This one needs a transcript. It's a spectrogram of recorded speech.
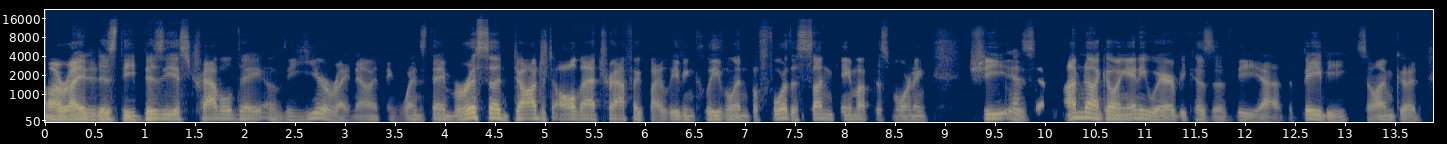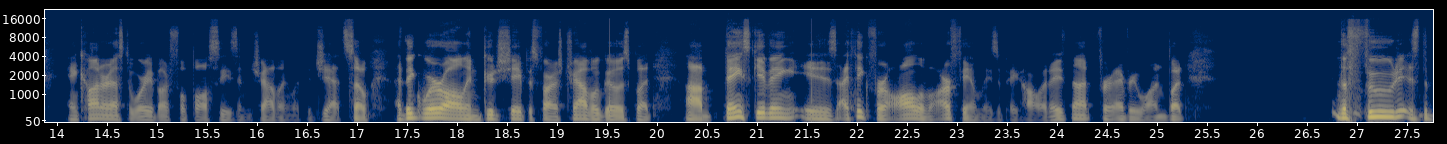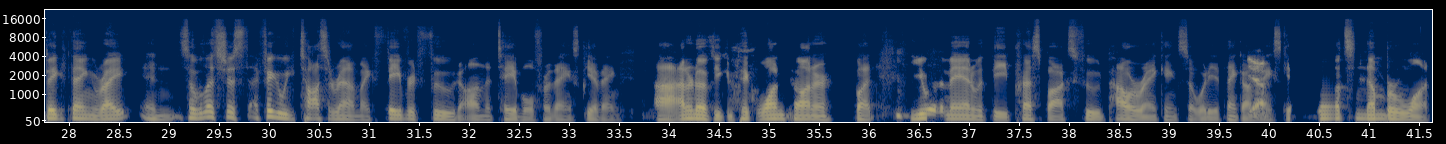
All right. It is the busiest travel day of the year right now. I think Wednesday. Marissa dodged all that traffic by leaving Cleveland before the sun came up this morning. She is, I'm not going anywhere because of the uh, the baby, so I'm good. And Connor has to worry about football season and traveling with the Jets. So I think we're all in good shape as far as travel goes. But um, Thanksgiving is, I think, for all of our families, a big holiday. It's not for everyone, but the food is the big thing, right? And so let's just, I figure we could toss it around like favorite food on the table for Thanksgiving. Uh, I don't know if you can pick one, Connor, but you are the man with the press box food power ranking. So what do you think on Yeah. Thanksgiving? What's number one?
